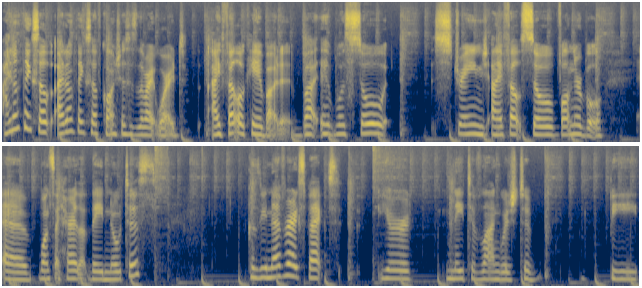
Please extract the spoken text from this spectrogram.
I don't think self I don't think self-conscious is the right word. I felt okay about it, but it was so strange and I felt so vulnerable uh, once I heard that they noticed because you never expect your native language to be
